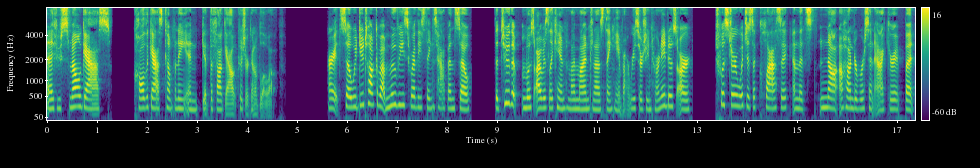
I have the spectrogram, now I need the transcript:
And if you smell gas, call the gas company and get the fuck out because you're going to blow up. All right, so we do talk about movies where these things happen. So the two that most obviously came to my mind when I was thinking about researching tornadoes are Twister, which is a classic and that's not 100% accurate, but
